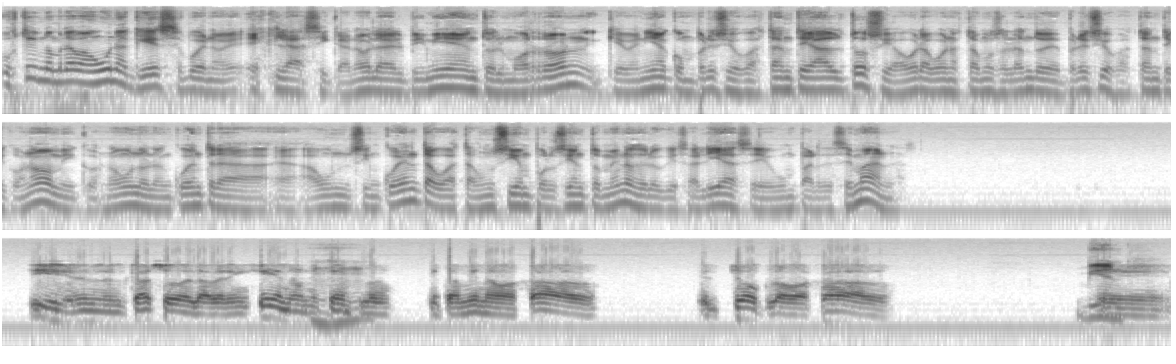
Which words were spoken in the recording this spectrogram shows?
usted nombraba una que es, bueno, es clásica, ¿no? La del pimiento, el morrón, que venía con precios bastante altos y ahora, bueno, estamos hablando de precios bastante económicos, ¿no? Uno lo encuentra a un 50 o hasta un 100% menos de lo que salía hace un par de semanas. Sí, en el caso de la berenjena, un ejemplo, que también ha bajado, el choclo ha bajado. Bien. Eh,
